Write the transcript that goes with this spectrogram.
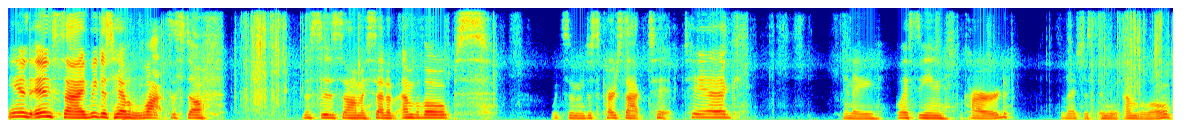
And inside, we just have lots of stuff. This is um, a set of envelopes with some just cardstock tag and a glassine card. So that's just in the envelope.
